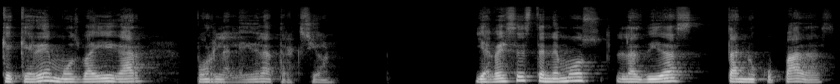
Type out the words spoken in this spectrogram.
que queremos va a llegar por la ley de la atracción. Y a veces tenemos las vidas tan ocupadas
